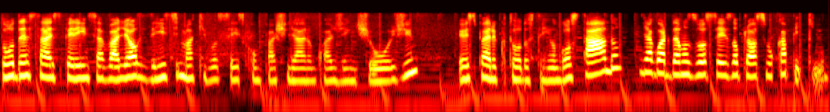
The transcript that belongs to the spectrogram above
toda essa experiência valiosíssima que vocês compartilharam com a gente hoje. Eu espero que todos tenham gostado e aguardamos vocês no próximo capítulo.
